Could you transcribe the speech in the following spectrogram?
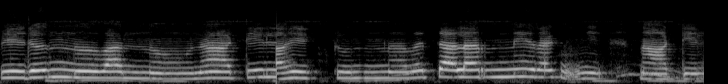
വിരുന്നു വന്നു. നാട്ടിൽ വഹിക്കുന്നവർ തളർന്നിറങ്ങി. നാട്ടിൽ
